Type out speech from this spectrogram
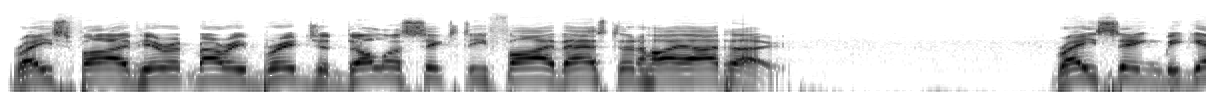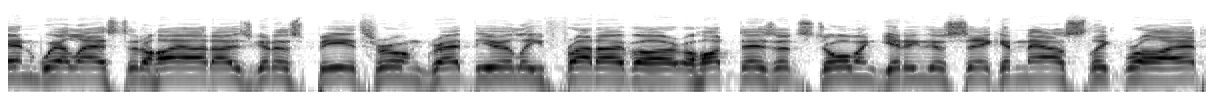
Race five here at Murray Bridge, $1.65 Aston Hayato. Racing began well. Aston Hayato's going to spear through and grab the early front over Hot Desert Storm and getting to second now. Slick Riot.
